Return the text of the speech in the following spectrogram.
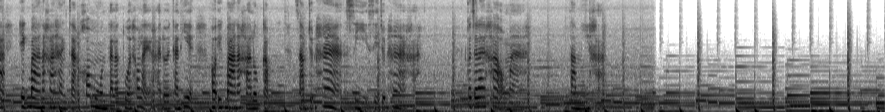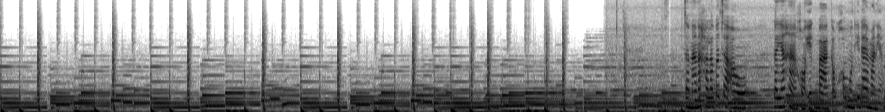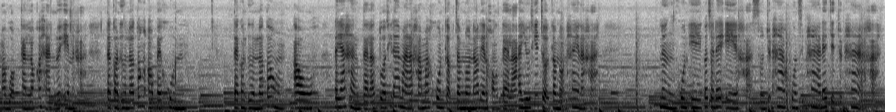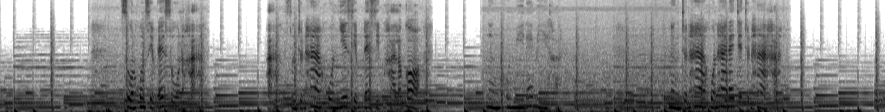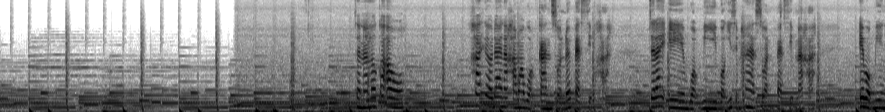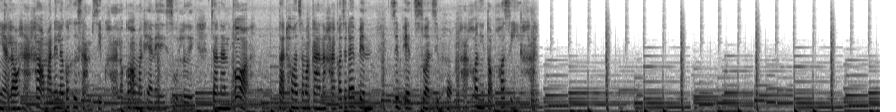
x bar นะคะห่างจากข้อมูลแต่ละตัวเท่าไหร่ค่ะ โดยการที่เอา x bar นะคะลบกับ 3.5 4 4.5 ค่ะ ก็จะได้ค่าออกมาตามนี้ค่ะ จากนั้นนะคะเราก็จะเอาระยะห่างของ x bar กับข้อมูลที่ได้มาเนี่ยมาบวกกันแล้วก็หารด้วย n ค่ะแต่ก่อนอื่นเราต้องเอาไปคูณแต่ก่อนอื่นเราต้องเอาระยะห่างแต่ละตัวที่ได้มานะคะ มาคูณกับจำนวนนักเรียนของแต่ละอายุที่โจทย์กำหนดให้นะคะ1คูณ a ก็จะได้ a ค่ะ 0.5คูณ15 ได้ 7.5 ค่ะ0คูณ10 ได้0นะคะค่ะ 0.5คูณ20 ได้ 10 ค่ะ แล้วก็1คูณ b ได้ b ค่ะ 1.5คูณ5ได้ 7.5 ค่ะจากนั้นเราก็เอาค่าที่เราได้นะคะมาบวกกันส่วนด้วย 80 ค่ะ จะได้ a บวก b บวก 25 ส่วน 80 นะคะ a บวก b เนี่ยเราหาค่าออกมาได้แล้วก็คือ 30 ค่ะ แล้วก็เอามาแทนในสูตรเลย จากนั้นก็ตัดทอนสมการนะคะ ก็จะได้เป็น 11 ส่วน 16 ค่ะ ข้อนี้ตอบข้อ 4 ค่ะ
